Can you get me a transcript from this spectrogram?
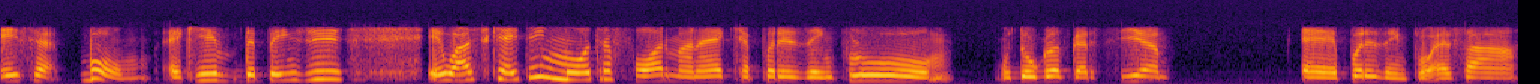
Esse é, bom, é que depende. Eu acho que aí tem uma outra forma, né? Que é, por exemplo, o Douglas Garcia é, por exemplo, essa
